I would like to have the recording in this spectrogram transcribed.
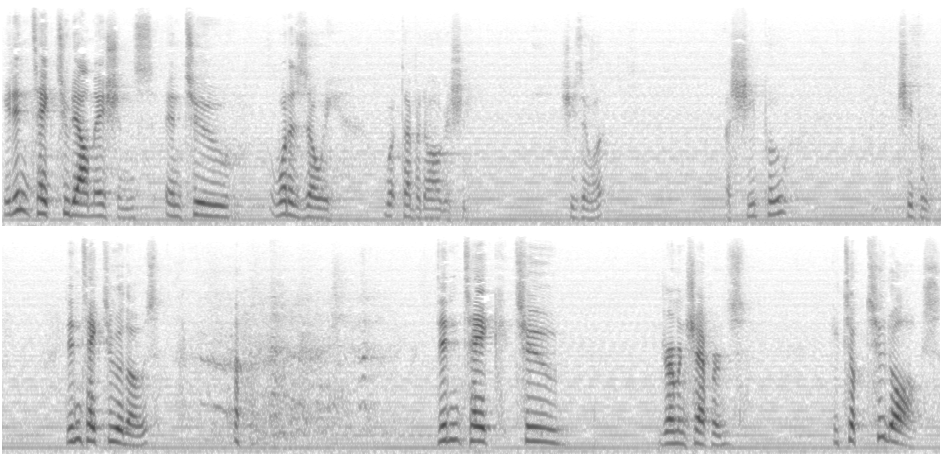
He didn't take two Dalmatians and two. What is Zoe? What type of dog is she? She's a what? A Shih Tzu? Shipu. Didn't take two of those. Didn't take two German Shepherds. He took two dogs.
